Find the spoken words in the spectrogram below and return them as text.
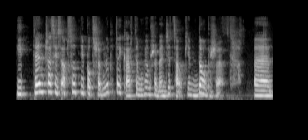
i ten czas jest absolutnie potrzebny, bo tutaj karty mówią, że będzie całkiem dobrze. E,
